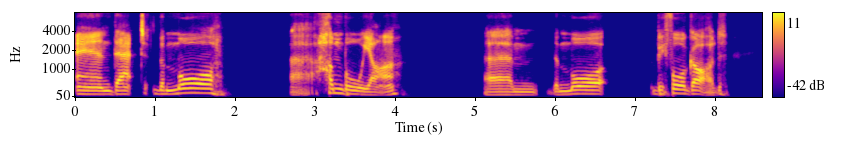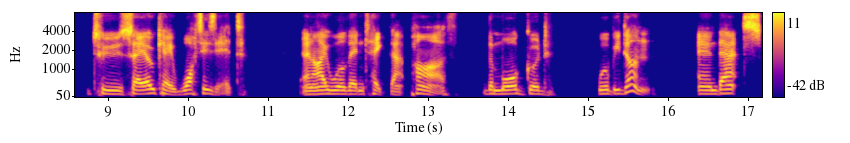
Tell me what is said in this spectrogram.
and that the more uh, humble we are, um, the more before God to say, okay, what is it? And I will then take that path, the more good will be done. And that's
